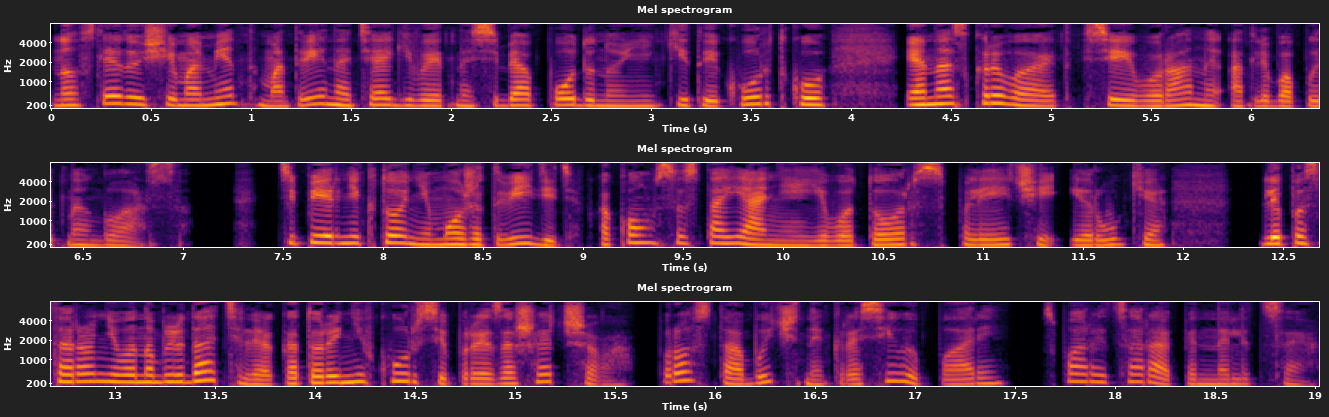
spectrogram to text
Но в следующий момент Матвей натягивает на себя поданную Никитой куртку, и она скрывает все его раны от любопытных глаз. Теперь никто не может видеть, в каком состоянии его торс, плечи и руки. Для постороннего наблюдателя, который не в курсе произошедшего, просто обычный красивый парень с парой царапин на лице.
